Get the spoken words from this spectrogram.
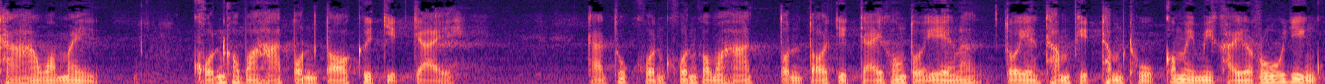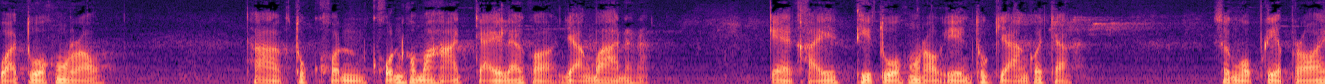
ถ้าหาว่าไม่ค้นเข้ามาหาตนต่อคือจิตใจ ถ้าทุกคนค้นเข้ามาหาตนต่อจิตใจของตัวเองแล้วตัวเองทำผิดทำถูกก็ไม่มีใครรู้ยิ่งกว่าตัวของเรา ถ้าทุกคนค้นเข้ามาหาใจแล้วก็อย่างว่านั่นนะแก้ไขที่ตัวของเราเองทุกอย่างก็จะสงบเรียบร้อย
